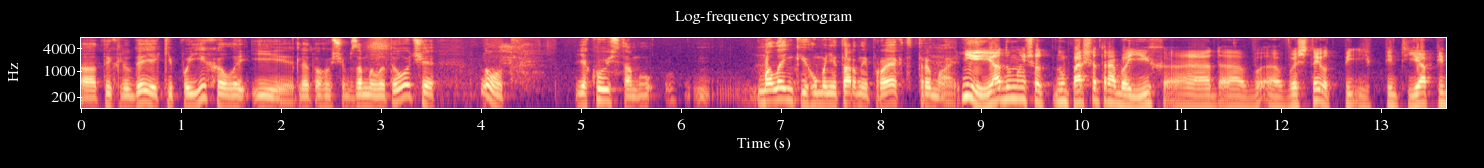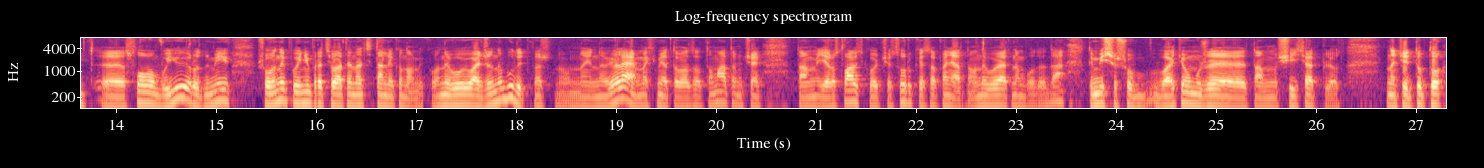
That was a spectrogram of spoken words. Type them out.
е, тих людей, які поїхали, і для того, щоб замилити очі, ну от якусь там маленький гуманітарний проект тримають. Ні, я думаю, що ну, перше, треба їх е, е, е, ввести. От під, під я під словом воюю, розумію, що вони повинні працювати на національну економіку. Вони воювати вже не будуть. Ми ж ну, не, уявляємо Ахметова з автоматом, чи там Ярославського, чи Суркиса, понятно, вони воювати не будуть. Да? Тим більше, що багатьом вже там 60 Значить, тобто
